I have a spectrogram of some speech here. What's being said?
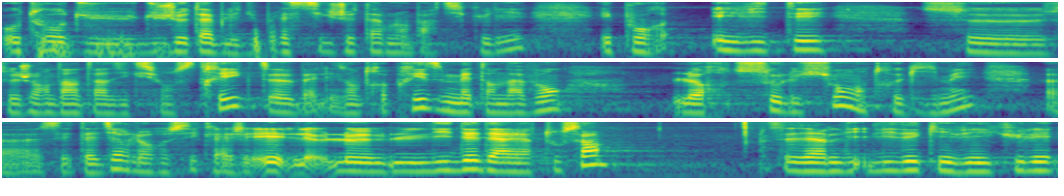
autour du, jetable et du plastique jetable en particulier. Et pour éviter ce, ce genre d'interdiction stricte, bah, les entreprises mettent en avant leur solution entre guillemets, euh, c'est-à-dire le recyclage. Et l'idée derrière tout ça, c'est-à-dire l'idée qui est véhiculée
